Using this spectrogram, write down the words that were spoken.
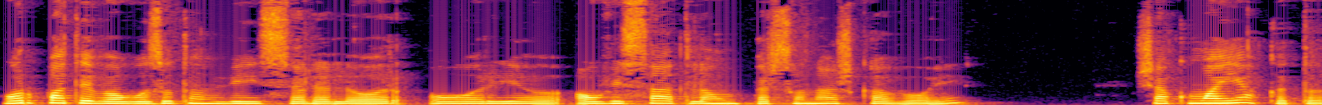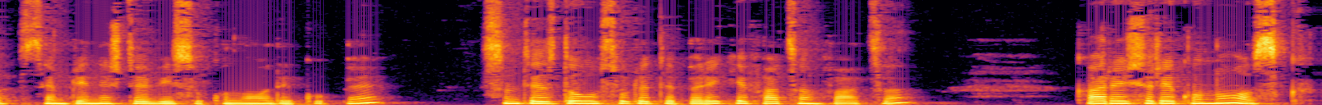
Ori poate v-au văzut în visele lor, ori uh, au visat la un personaj ca voi și acum iacătă se împlinește visul cu nouă de cupe. Sunteți două suflete pereche față în față, care își recunosc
